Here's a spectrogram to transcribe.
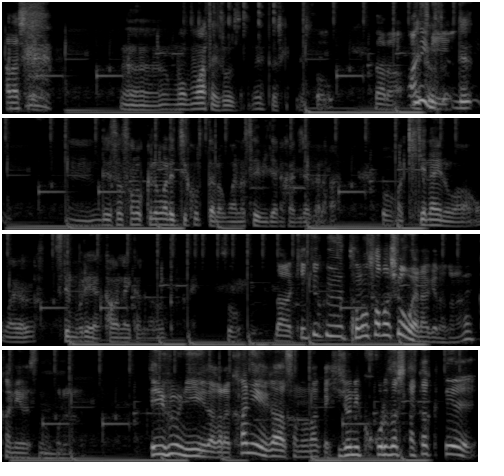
話で。うん。ままさにそうですよね、確かに。そうだから、ある意味、で、でうん、でそその車で事故ったらお前のせいみたいな感じだから、まあ、聞けないのはお前はステムプレイヤー買わないからだろうとかね。そう。だから結局、殿様商売なわけだからね、カニエですのこれはね。っていうふうに、だからカニエがそのなんか非常に志高くて、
